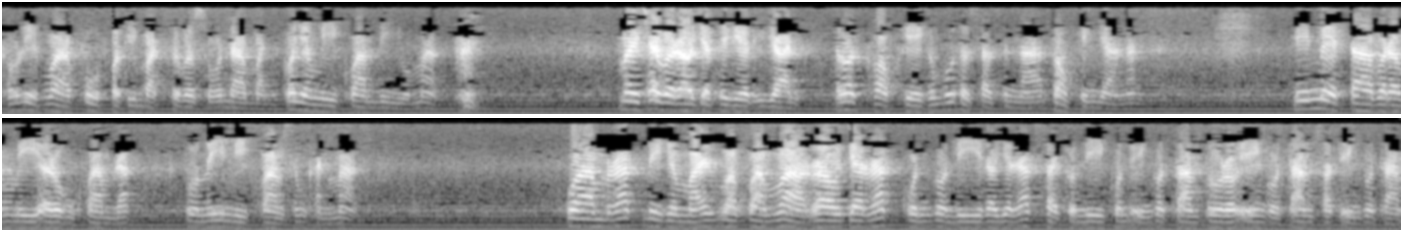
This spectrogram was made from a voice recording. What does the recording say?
เขาเรียกว่าผู้ปฏิบัติเพื่อประโสดาบันก็ยังมีความดีอยู่มาก ไม่ใช่ว่าเราจะทะเยอทะยาน แต่ว่าขอบเขตของพุทธศาสนาต้องเป็นอย่างนั้นนี่เมตตาบารมีอารมณ์ความรัก ตัวนี้มีความสำคัญมาก ความรักนี่จะหมายว่าความว่าเราจะรักคนก็ดี เราจะรักสัตว์ก็ดี คนอื่นก็ตามตัวเราเองก็ตามสัตว์เองก็ตาม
